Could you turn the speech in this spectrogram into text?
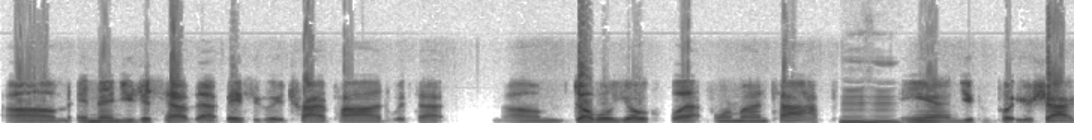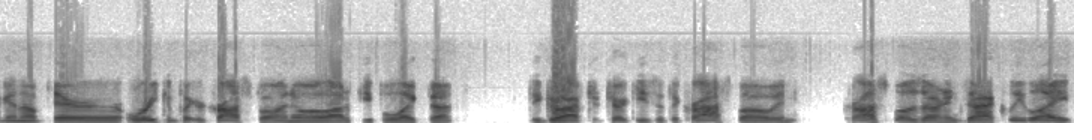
Um, and then you just have that basically a tripod with that um, double yoke platform on top. Mm-hmm. and you can put your shotgun up there, or you can put your crossbow. I know a lot of people like to to go after turkeys with the crossbow, and crossbows aren't exactly light,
